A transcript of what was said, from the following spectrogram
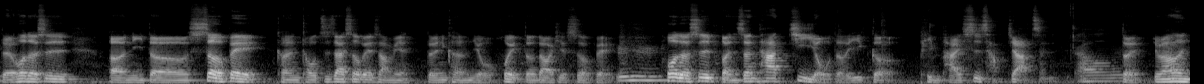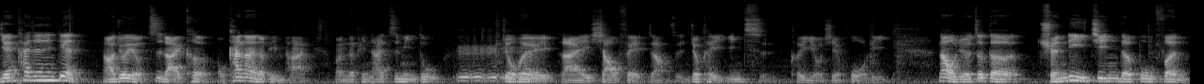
对，或者是呃你的设备可能投资在设备上面，对你可能有会得到一些设备，嗯，或者是本身它既有的一个品牌市场价值，哦，对，就比方说你今天开这间店，然后就会有自来客，我看到你的品牌，你的品牌知名度，嗯嗯嗯，就会来消费这样子，你就可以因此可以有些获利。那我觉得这个权利金的部分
